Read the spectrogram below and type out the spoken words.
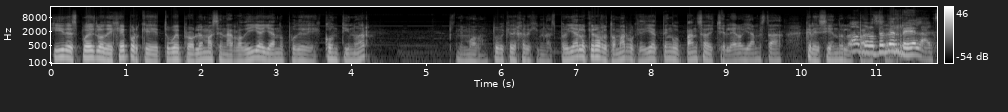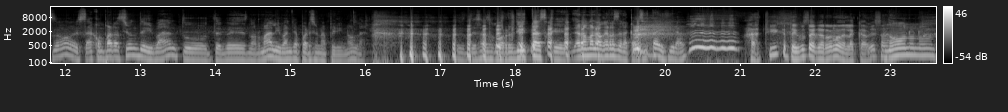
y después lo dejé porque tuve problemas en la rodilla y ya no pude continuar. Ni modo, tuve que dejar el gimnasio. Pero ya lo quiero retomar porque ya tengo panza de chelero, ya me está creciendo la No, panza. pero te ves relax, ¿no? Es- A comparación de Iván, tú te ves normal. Iván ya parece una pirinola. de esas gorditas que ya nomás lo agarras de la cabecita y gira. ¿A ti que te gusta agarrarlo de la cabeza? No, no, no.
